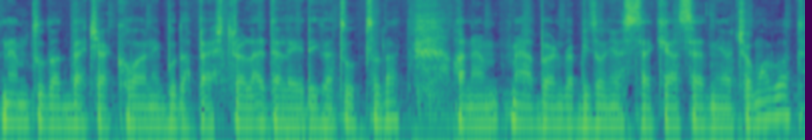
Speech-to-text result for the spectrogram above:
nem tudod becsekkolni Budapestről Edelédig a cuccodat, hanem Melbournebe bizony össze kell szedni a csomagot,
